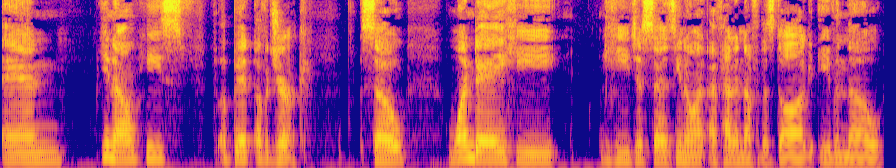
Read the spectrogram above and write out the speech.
and you know he's a bit of a jerk. So one day he he just says, you know what, I've had enough of this dog, even though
